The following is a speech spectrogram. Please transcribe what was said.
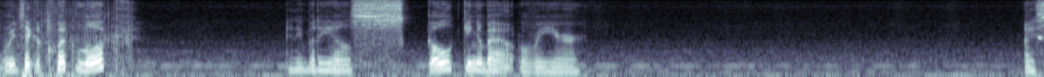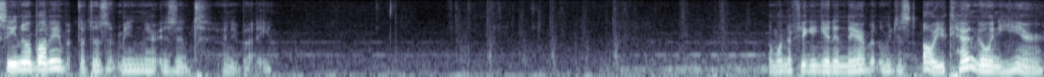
Let me take a quick look. Anybody else skulking about over here? I see nobody, but that doesn't mean there isn't anybody. I wonder if you can get in there, but let me just... Oh, you can go in here.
